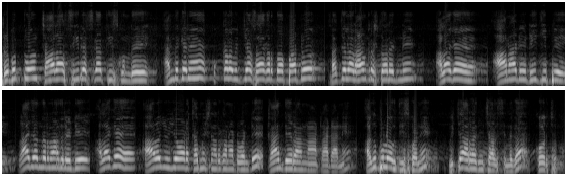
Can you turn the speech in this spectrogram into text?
ప్రభుత్వం చాలా సీరియస్గా తీసుకుంది. అందుకనే కుక్కల విద్యాసాగర్తో పాటు సజ్జల రామకృష్ణారెడ్డిని అలాగే ఆనాటి డీజీపీ రాజేంద్రనాథ్ రెడ్డి అలాగే ఆ రోజు విజయవాడ కమిషనర్గా ఉన్నటువంటి కాంతిరాన్న టాటాని అదుపులోకి తీసుకొని విచారించాల్సిందిగా కోరుచున్నాం.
